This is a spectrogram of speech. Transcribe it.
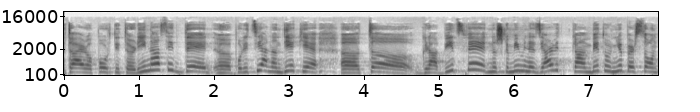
të aeroportit të Rinasit dhe policia në ndjekje të grabitësve në shkëmbimin e zjarrit Ka mbetur një person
